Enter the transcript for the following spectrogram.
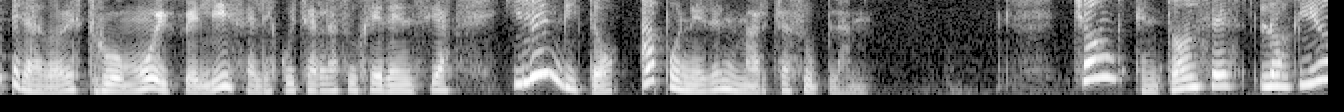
emperador estuvo muy feliz al escuchar la sugerencia y lo invitó a poner en marcha su plan. Chong entonces los guió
